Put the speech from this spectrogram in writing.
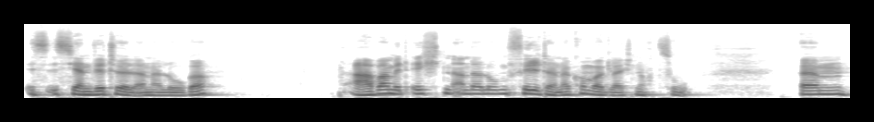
es ist ja ein virtuell analoger, aber mit echten analogen Filtern, da kommen wir gleich noch zu. Ähm,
